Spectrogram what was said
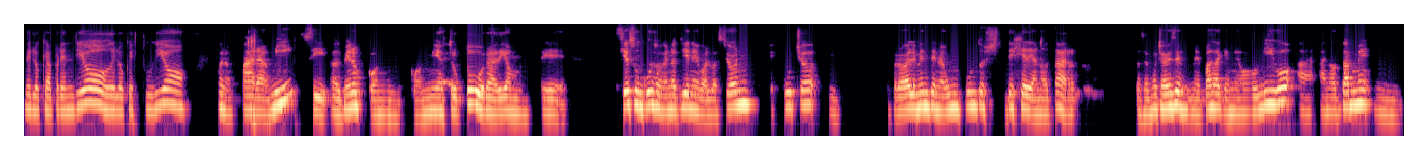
de lo que aprendió o de lo que estudió. Bueno, para mí, sí, al menos con, mi estructura, digamos, eh, si es un curso que no tiene evaluación, escucho y probablemente en algún punto deje de anotar. Entonces muchas veces me pasa que me obligo a anotarme en,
